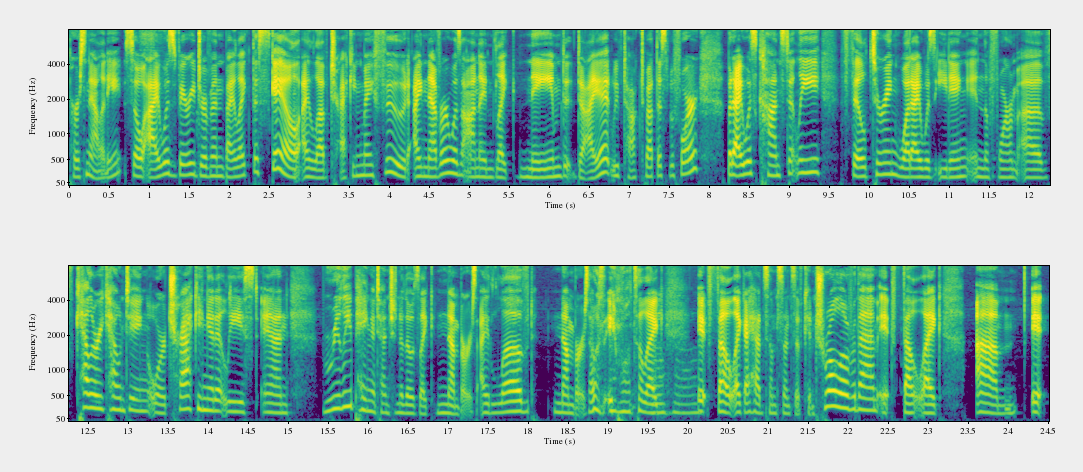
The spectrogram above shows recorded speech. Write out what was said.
personality. So I was very driven by like the scale. I love tracking my food. I never was on a like named diet. We've talked about this before, but I was constantly filtering what I was eating in the form of calorie counting or tracking it at least and really paying attention to those like numbers. I loved numbers. I was able to like mm-hmm. it felt like I had some sense of control over them. It felt like um it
